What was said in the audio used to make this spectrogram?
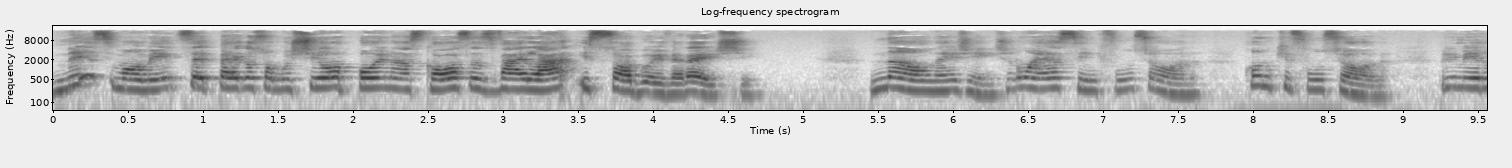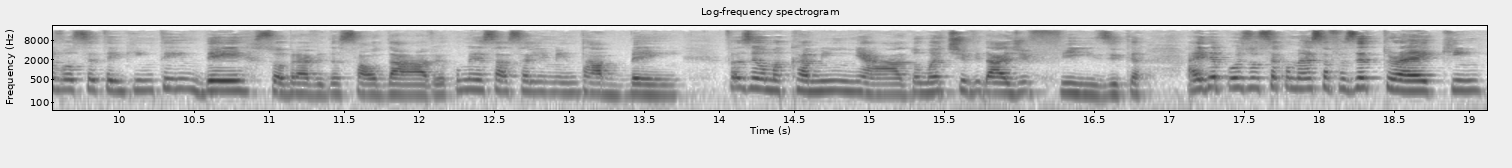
Nesse momento, você pega sua mochila, põe nas costas, vai lá e sobe o Everest? Não, né, gente? Não é assim que funciona. Como que funciona? Primeiro você tem que entender sobre a vida saudável, começar a se alimentar bem, fazer uma caminhada, uma atividade física. Aí depois você começa a fazer trekking,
